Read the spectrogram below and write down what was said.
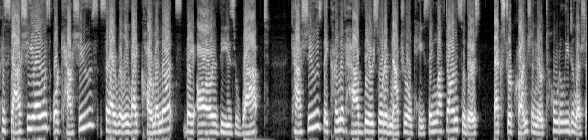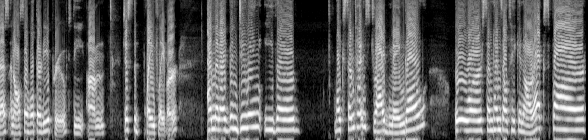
pistachios or cashews. So I really like karma nuts. They are these wrapped cashews. They kind of have their sort of natural casing left on. So there's extra crunch and they're totally delicious and also Whole 30 approved. The um, just the plain flavor. And then I've been doing either like sometimes dried mango, or sometimes I'll take an RX bar.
